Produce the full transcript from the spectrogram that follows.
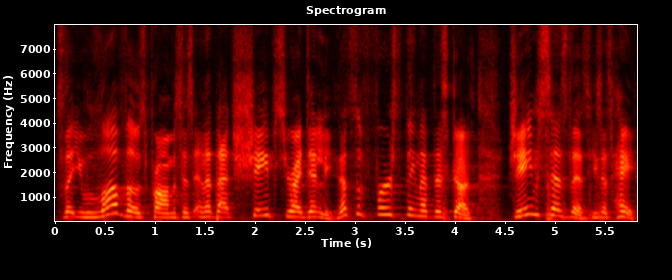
so that you love those promises, and that that shapes your identity. That's the first thing that this does. James says this He says, Hey,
